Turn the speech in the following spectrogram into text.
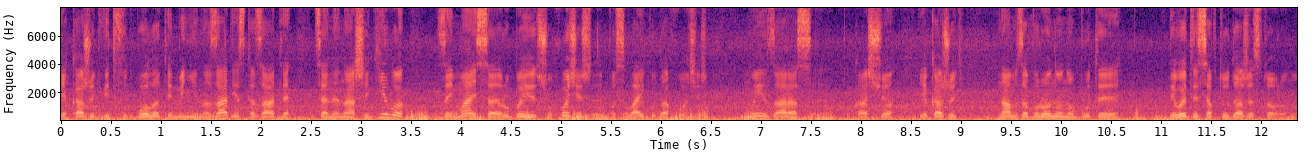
як кажуть, відфутболити мені назад і сказати, це не наше діло, займайся, роби, що хочеш, посилай куди хочеш. Ми зараз е, поки що, як кажуть, нам заборонено бути дивитися в ту даже сторону.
